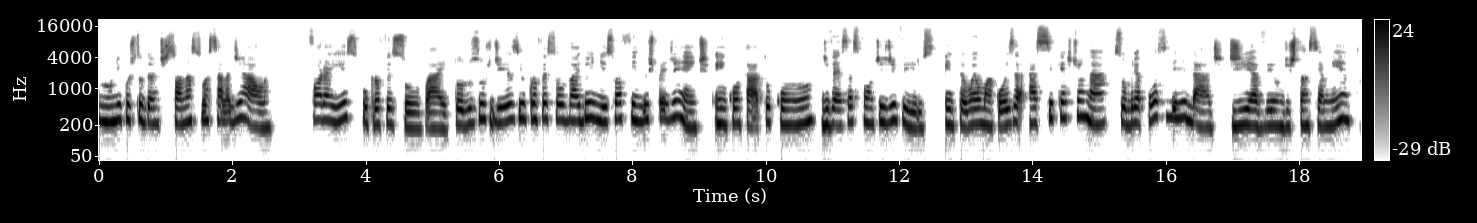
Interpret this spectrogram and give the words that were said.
um único estudante só na sua sala de aula. Fora isso, o professor vai todos os dias e o professor vai do início ao fim do expediente, em contato com diversas fontes de vírus. Então, é uma coisa a se questionar sobre a possibilidade de haver um distanciamento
